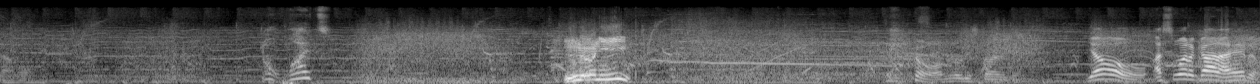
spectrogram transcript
No. Oh, what? NANI?! Yo, oh, I'm really starting. Yo, I swear to God, I hit him.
